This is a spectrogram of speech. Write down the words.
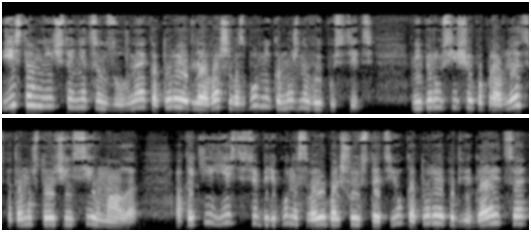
Есть там нечто нецензурное, которое для вашего сборника можно выпустить. Не берусь еще поправлять, потому что очень сил мало, а какие есть, все берегу на свою большую статью, которая подвигается,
